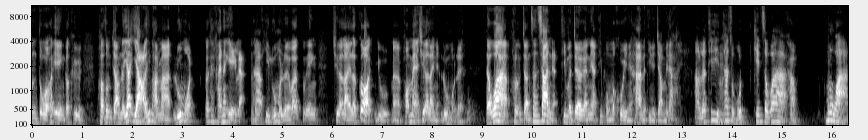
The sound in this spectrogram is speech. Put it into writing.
ำตัวเขาเองก็คือความทรงจำระยะยาวที่ผ่านมารู้หมด ก็คล้ายๆนางเอกแหละนะที่รู้หมดเลยว่าตัวเองชื่ออะไรแล้วก็อยู่อ่าพ่อแม่ชื่ออะไรเนี่ยรู้หมดเลย แต่ว่าความทรงจำสั้นๆเนี่ยที่มาเจอกันเนี่ยที่ผมมาคุยเนี่ยห้านาทีเนี่ยจำไม่ได้ เอาแล้วที่ถ้าสมมุติคิดซะว่าครับ เมื่อวาน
